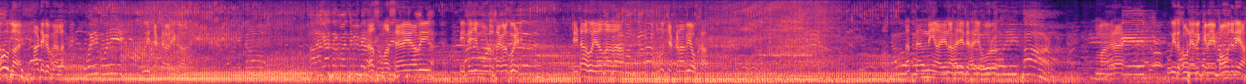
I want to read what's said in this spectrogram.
ਉਹ ਲੈ ਸਾਡੇ ਕੇ ਪਹਿਲਾ। ਕੋਈ ਨਹੀਂ ਕੋਈ ਨਹੀਂ ਕੋਈ ਚੱਕਰ ਵਾਲੀ ਗੱਲ ਨਹੀਂ ਆ ਗਿਆ ਸਰਪੰਚ ਵੀ ਫਿਰ ਇਹਦਾ ਸਮੱਸਿਆ ਇਹ ਆ ਵੀ ਇੱਥੇ ਜੇ ਮੋਟਰਸਾਈਕਲ ਕੋਈ ਟੇਢਾ ਹੋ ਜਾਂਦਾ ਤਾਂ ਚੱਕਣਾ ਵੀ ਔਖਾ। ਤਾਂ ਤਿੰਨ ਹੀ ਆਏ ਨਾ ਹਜੇ ਤੇ ਹਜੇ ਹੋਰ। ਮਗਰ ਉਹ ਵੀ ਦਿਖਾਉਣੇ ਆ ਵੀ ਕਿਵੇਂ ਪਹੁੰਚਦੇ ਆ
